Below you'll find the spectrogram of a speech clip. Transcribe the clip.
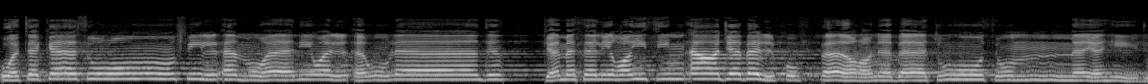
وتكاثر في الأموال والأولاد. كمثل غيث أعجب الكفار نباته ثم يهيج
